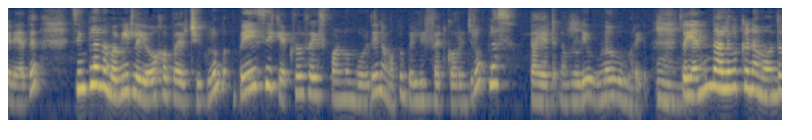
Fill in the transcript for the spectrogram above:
கிடையாது. சிம்பிளாக நம்ம வீட்டில் யோகா பயிற்சிகளும் பேசிக் எக்ஸசைஸ் பண்ணும்போதே நமக்கு பெல்லி ஃபேட் குறைஞ்சிரும். ப்ளஸ் டயட் நம்மளுடைய உணவு முறைகள். ஸோ எந்த அளவுக்கு நம்ம வந்து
